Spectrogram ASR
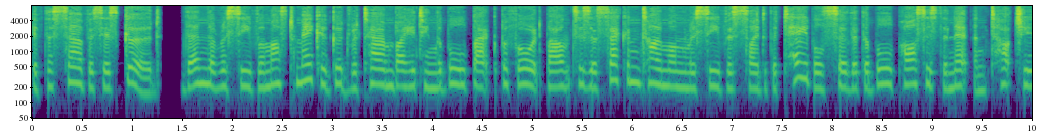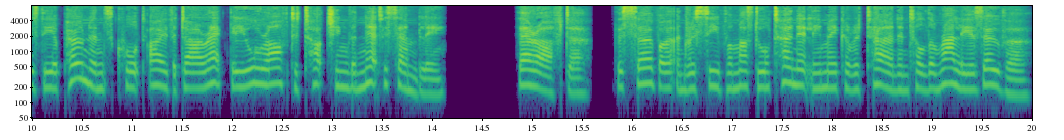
If the service is good, then the receiver must make a good return by hitting the ball back before it bounces a second time on receiver's side of the table so that the ball passes the net and touches the opponent's court either directly or after touching the net assembly. Thereafter, the server and receiver must alternately make a return until the rally is over.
